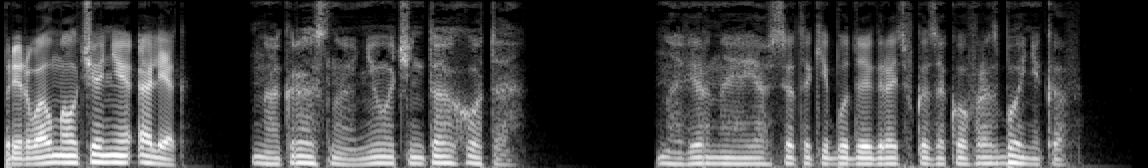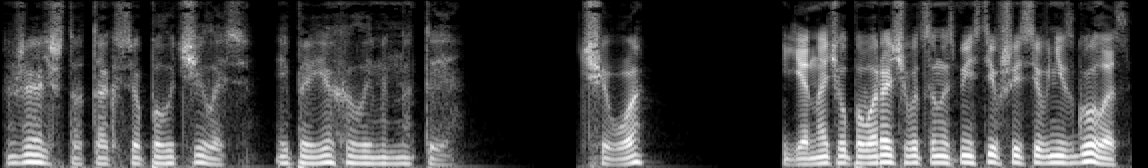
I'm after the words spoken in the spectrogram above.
Прервал молчание Олег. На красную не очень-то охота. Наверное, я все-таки буду играть в казаков-разбойников. Жаль, что так все получилось, и приехал именно ты. Чего? Я начал поворачиваться на сместившийся вниз голос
